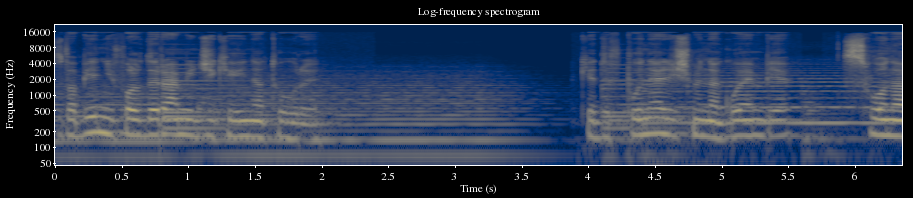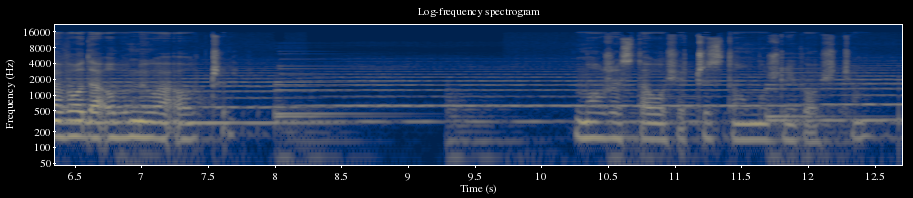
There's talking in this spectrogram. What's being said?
zwabieni folderami dzikiej natury. Kiedy wpłynęliśmy na głębie, słona woda obmyła oczy. Morze stało się czystą możliwością.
